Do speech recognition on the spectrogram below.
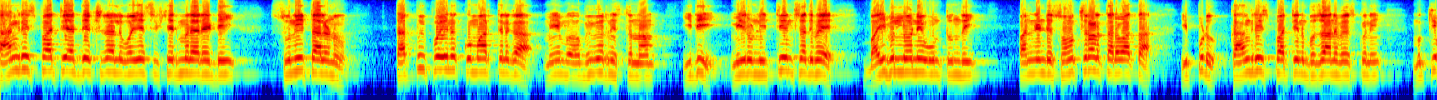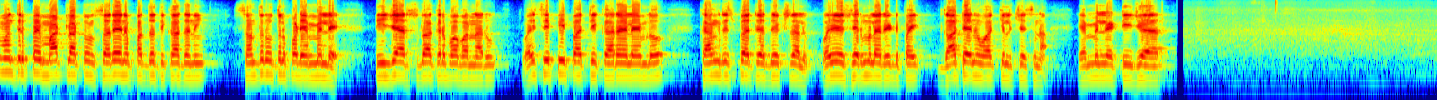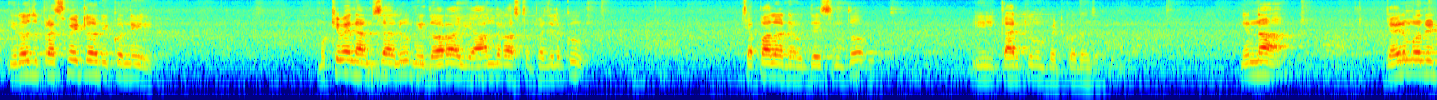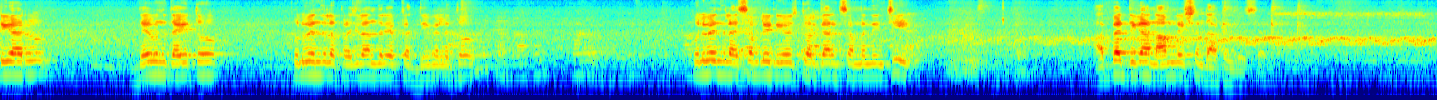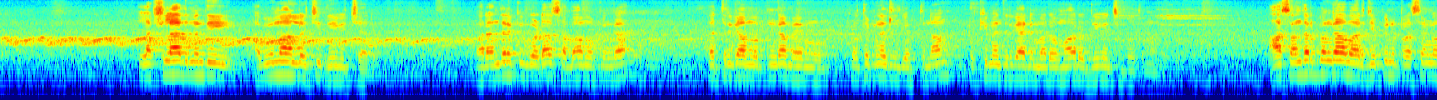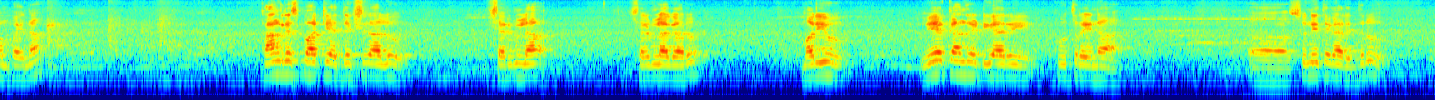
Congress party అధ్యక్షురాలు YS Sharmila Reddy సునీతలను తప్పిపోయిన కుమార్తెలుగా మేము అభివర్ణిస్తున్నాం. ఇది మీరు నిత్యం చదివే బైబిల్లోనే ఉంటుంది. పన్నెండు సంవత్సరాల తర్వాత ఇప్పుడు కాంగ్రెస్ పార్టీని భుజాన వేసుకుని ముఖ్యమంత్రిపై మాట్లాడటం సరైన పద్ధతి కాదని సంతనూతులపడి ఎమ్మెల్యే టీజీఆర్ సుధాకర్ బాబు అన్నారు. వైసీపీ పార్టీ కార్యాలయంలో కాంగ్రెస్ పార్టీ అధ్యక్షురాలు వైఎస్ షర్మిలారెడ్డిపై ఘాటైన వ్యాఖ్యలు చేసిన ఎమ్మెల్యే టీజీఆర్ ఈరోజు ప్రెస్ మీట్లోని కొన్ని ముఖ్యమైన అంశాలు మీ ద్వారా ఈ ఆంధ్ర రాష్ట్ర ప్రజలకు చెప్పాలనే ఉద్దేశంతో ఈ కార్యక్రమం పెట్టుకోవడం జరిగింది. నిన్న జగన్మోహన్ రెడ్డి గారు దేవుని దయతో పులివెందుల ప్రజలందరి యొక్క దీవెనలతో పులివెందుల అసెంబ్లీ నియోజకవర్గానికి సంబంధించి అభ్యర్థిగా నామినేషన్ దాఖలు చేశారు. లక్షలాది మంది అభిమానులు వచ్చి దీవించారు. వారందరికీ కూడా సభాముఖంగా పత్రికాముఖంగా మేము కృతజ్ఞతలు చెప్తున్నాం. ముఖ్యమంత్రి గారిని మరోమారు దీవించబోతున్నాం. ఆ సందర్భంగా వారు చెప్పిన ప్రసంగం పైన కాంగ్రెస్ పార్టీ అధ్యక్షురాలు షర్మిల షర్మిల గారు మరియు వివేకానంద రెడ్డి గారి కూతురైన సునీత గారిద్దరూ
